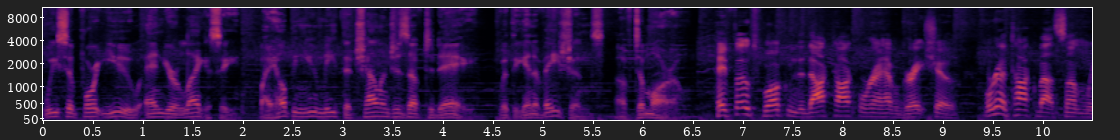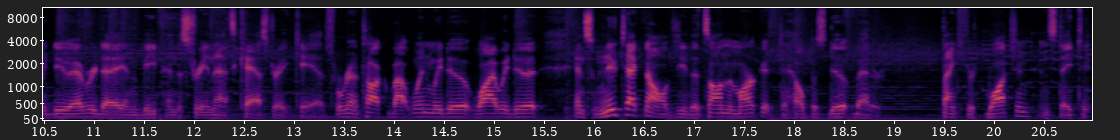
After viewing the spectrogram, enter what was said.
We support you and your legacy by helping you meet the challenges of today with the innovations of tomorrow. Hey folks, welcome to Doc Talk. We're going to have a great show. We're going to talk about something we do every day in the beef industry, and that's castrate calves. We're going to talk about when we do it, why we do it, and some new technology that's on the market to help us do it better. Thanks for watching and stay tuned.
